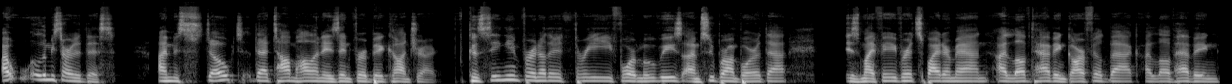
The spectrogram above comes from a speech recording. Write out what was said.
I, let me start with this. I'm stoked that Tom Holland is in for a big contract because seeing him for another three, four movies, I'm super on board with that. Is my favorite Spider-Man. I loved having Garfield back. I love having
